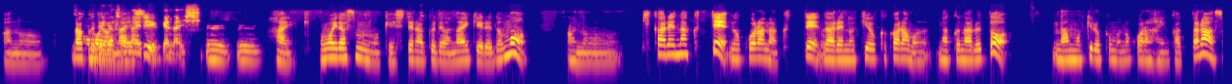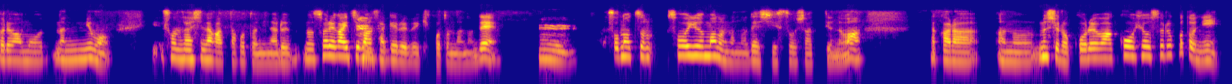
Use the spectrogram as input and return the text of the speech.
あの楽ではないし。はい、思い出すものも決して楽ではないけれどもあの聞かれなくて残らなくて誰の記憶からもなくなると何も記録も残らへんかったらそれはもう何にも存在しなかったことになる。それが一番避けるべきことなので、うん、そのつそういうものなので失踪者っていうのは。だからあのむしろこれは公表することに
